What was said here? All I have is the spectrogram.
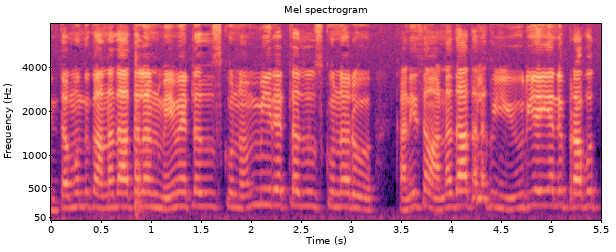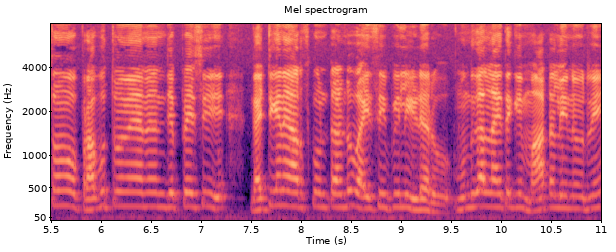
ఇంత ముందుకు అన్నదాతలను మేము ఎట్లా చూసుకున్నాం? మీరు ఎట్లా చూసుకున్నారు? కనీసం అన్నదాతలకు యూరియా అని ప్రభుత్వం ప్రభుత్వమేనని చెప్పేసి గట్టిగానే అరుచుకుంటాడు వైసీపీ లీడరు. ముందుగా అయితే ఈ మాటలేనూరిని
